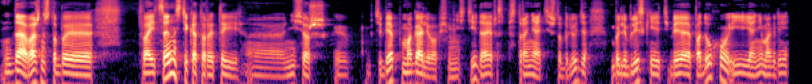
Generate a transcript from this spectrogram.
Да, важно, чтобы твои ценности, которые ты э, несешь, э, тебе помогали, в общем, нести, да, и распространять, чтобы люди были близкие тебе по духу, и они могли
